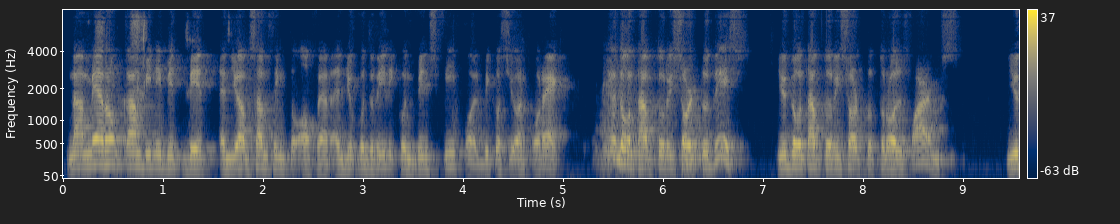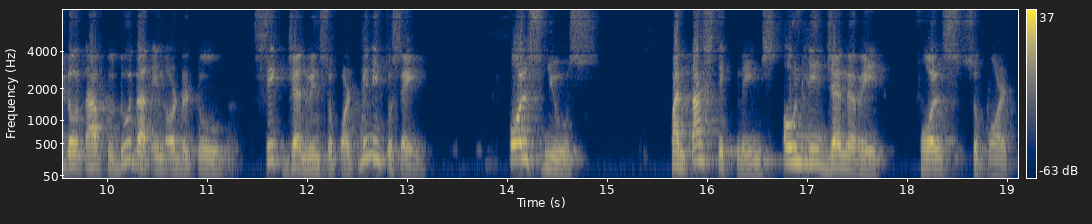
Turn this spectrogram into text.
na meron kang binibitbit and you have something to offer and you could really convince people because you are correct, you don't have to resort to this. You don't have to resort to troll farms. You don't have to do that in order to seek genuine support. Meaning to say, false news, fantastic claims only generate false support.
